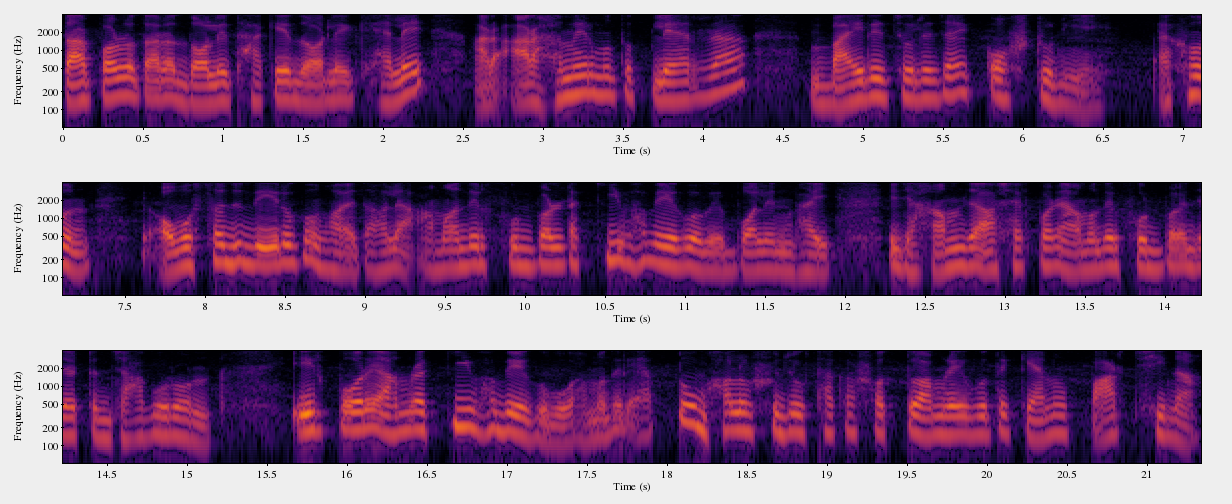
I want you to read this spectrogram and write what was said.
তারপরও তারা দলে থাকে, দলে খেলে, আর আরহামের মতো প্লেয়াররা বাইরে চলে যায় কষ্ট নিয়ে। এখন অবস্থা যদি এরকম হয়, তাহলে আমাদের ফুটবলটা কীভাবে এগোবে? বলেন ভাই, এই যে হামজা আসার পরে আমাদের ফুটবলের যে একটা জাগরণ, এরপরে আমরা কীভাবে এগোবো? আমাদের এত ভালো সুযোগ থাকা সত্ত্বেও আমরা এগোতে কেন পারছি না?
